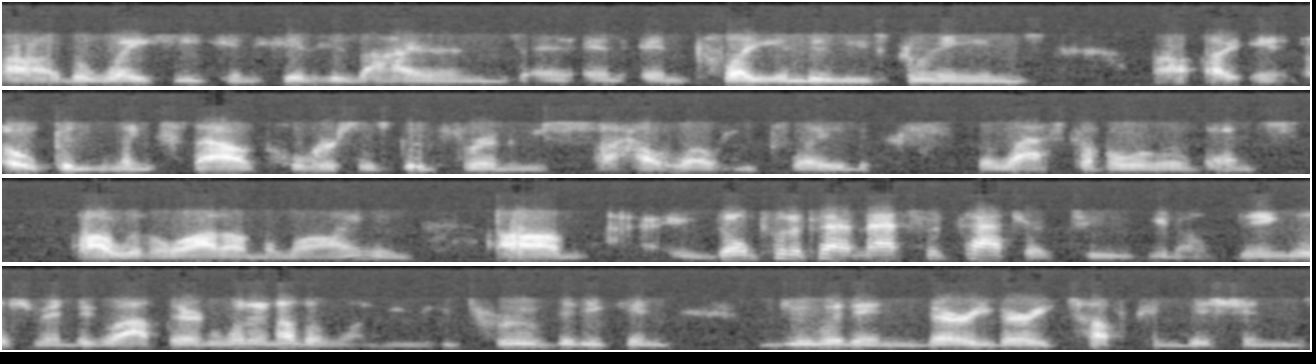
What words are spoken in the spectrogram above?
uh, the way he can hit his irons and, and, and play into these greens. Uh, an open link style course is good for him. You saw how well he played the last couple of events uh, with a lot on the line. And um, don't put a pat Matt Fitzpatrick to you know the Englishman to go out there and win another one. He, proved that he can do it in very very tough conditions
